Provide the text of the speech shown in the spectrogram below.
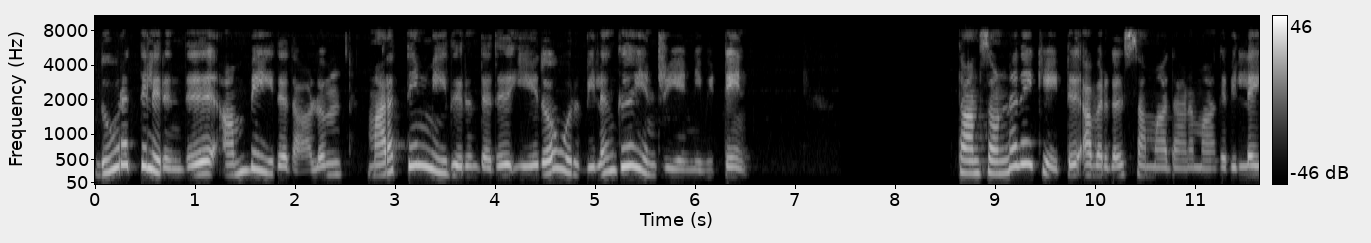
தூரத்திலிருந்து அம்பெய்ததாலும் மரத்தின் மீது இருந்தது ஏதோ ஒரு விலங்கு என்று எண்ணிவிட்டேன். தான் சொன்னதை கேட்டு அவர்கள் சமாதானமாகவில்லை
